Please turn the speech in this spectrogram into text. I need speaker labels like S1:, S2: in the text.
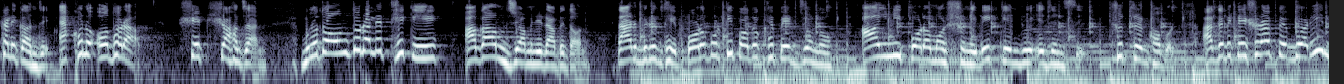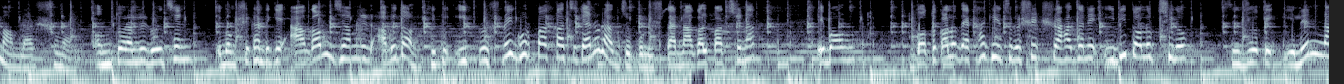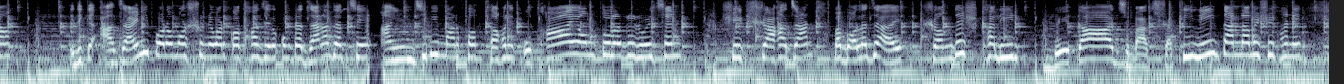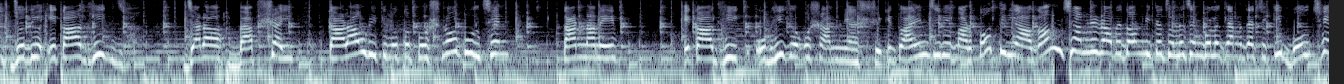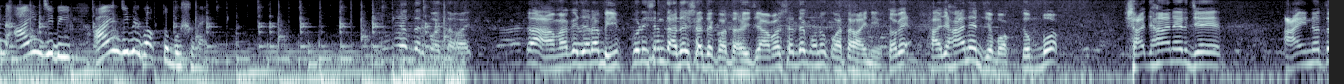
S1: কাণ্ডে। এখনও অধরা শেখ শাহজাহান। মূলত অন্তরালে থেকে আগাম জামিনের আবেদন। তার বিরুদ্ধে পরবর্তী পদক্ষেপের জন্য আইনি পরামর্শ নেবে কেন্দ্রীয় এজেন্সি সূত্রের খবর। আগামী তেসরা ফেব্রুয়ারি মামলার শুনানি। অন্তরালে রয়েছেন এবং সেখান থেকে আগাম জামিনের আবেদন। কিন্তু এই প্রশ্নই ঘুরপাক খাচ্ছে কেন রাজ্য পুলিশ? তার নাগাল পাচ্ছে না। এবং গতকালও দেখা গিয়েছিল, শেখ শাহজাহানের ইডি তলব ছিল। সিজিওতে এলেন না। এদিকে আজ আইনি পরামর্শ নেওয়ার কথা যেরকমটা জানা যাচ্ছে, আইনজীবী মারফত তাহলে কোথায় অন্তরালে রয়েছেন শেখ শাহজাহান? বা বলা যায়, সন্দেশখালীর বেতাজ বাদশাহ। কি নেই তার নামে সেখানে? যদিও একাধিক যারা ব্যবসায়ী, তারাও রীতিমতো প্রশ্নও তুলছেন, তার নামে একাধিক অভিযোগও সামনে আসছে। কিন্তু আইনজীবী মারফত তিনি আগাম জামিনের আবেদন নিতে চলেছেন বলে জানা যাচ্ছে। কি বলছেন আইনজীবী? আইনজীবীর বক্তব্য শোনায়।
S2: জুনিয়রদের কথা হয়। তা আমাকে যারা বিপ করেছেন, তাদের সাথে কথা হয়েছে। আমার সাথে কোনো কথা হয়নি। তবে শাহজাহানের যে বক্তব্য, শাহজাহানের যে আইনত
